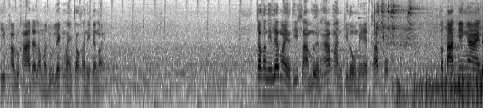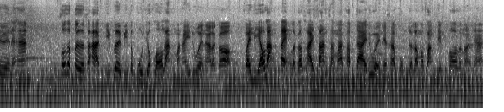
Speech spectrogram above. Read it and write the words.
กริบครับลูกค้าเดี๋ยวเรามาดูเลขไมล์เจ้าคันนี้กันหน่อยเจ้าคันนี้เลขไมล์อยู่ที่ 35,000 กิโลเมตรครับผม สตาร์ทง่ายๆเลยนะฮะ โซ่สเตอร์สะอาดกริบเลย มีสปูลยกล้อหลังมาให้ด้วยนะ แล้วก็ไฟเลี้ยวหลังแต่งแล้วก็ท้ายสั้นสามารถพับได้ด้วยนะครับผมเดี๋ยวเรามาฟังเสียงท่อกันหน่อยนะฮะ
